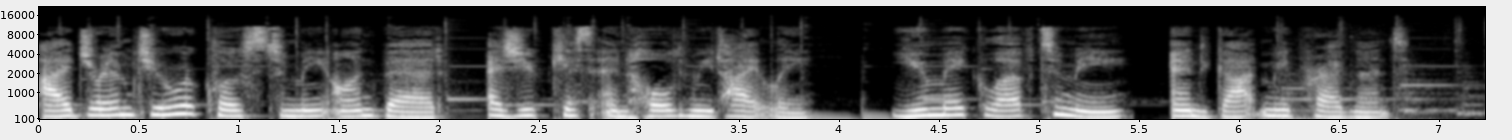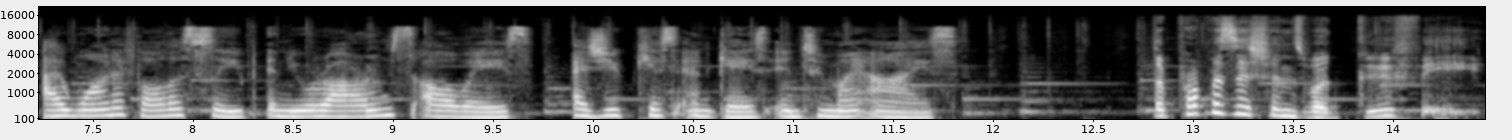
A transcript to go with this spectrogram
I dreamt you were close to me on bed, as you kiss and hold me tightly. You make love to me, and got me pregnant. I want to fall asleep in your arms always, as you kiss and gaze into my eyes. The propositions were goofy,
